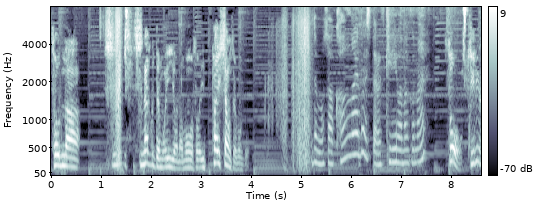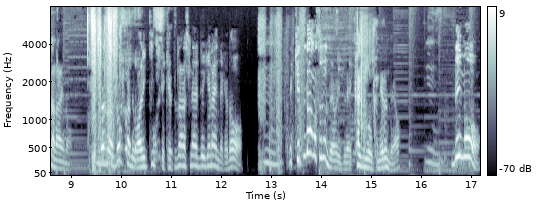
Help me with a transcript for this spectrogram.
そんな、し、しなくてもいいような妄想いっぱいしちゃうんですよ、僕。でもさ、考え出したらキリはなくない？そう、キリがないの。だからどっかで割り切って決断しないといけないんだけど、で決断はするんだよ、いずれ。覚悟を決めるんだよ。うん。うん。でも、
